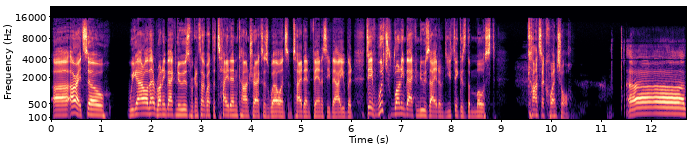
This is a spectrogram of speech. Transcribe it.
Uh, all right, so we got all that running back news. We're going to talk about the tight end contracts as well and some tight end fantasy value. But Dave, which running back news item do you think is the most consequential? Uh,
